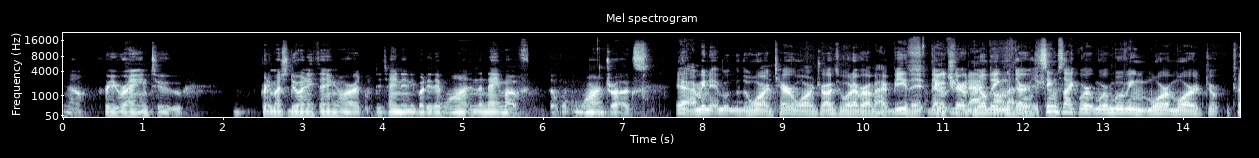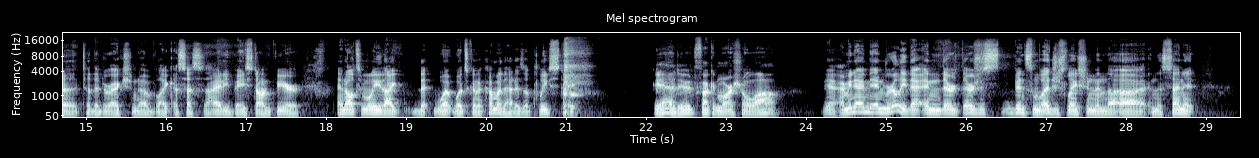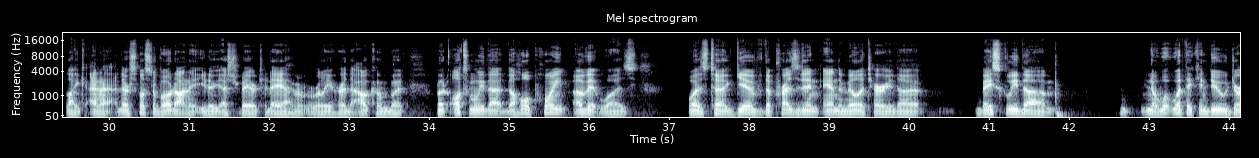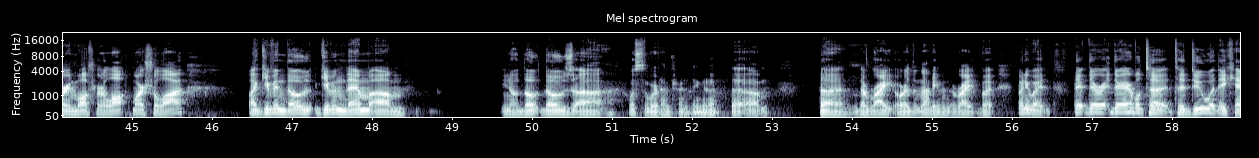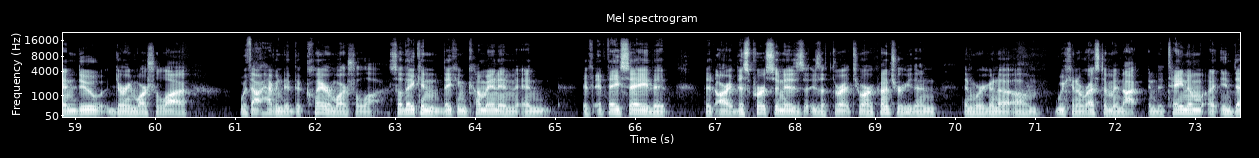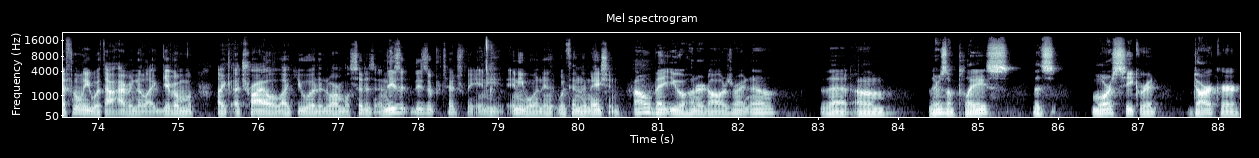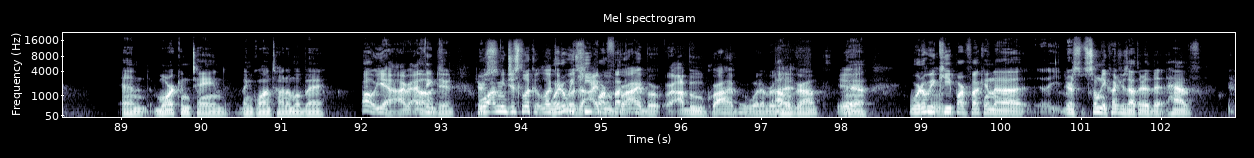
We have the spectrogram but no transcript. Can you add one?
you know free reign to pretty much do anything or detain anybody they want in the name of the war on drugs. Yeah, I mean, it- the war on terror, war on drugs, or whatever it might be, they they're, they're building. They're, it seems like we're we're moving more and more dir- to to the direction of like a society based on fear, and ultimately, like that, what what's going to come of that is a police state. yeah dude fucking martial law Yeah, I mean, I mean, and really that, and there, there's just been some legislation in the uh, in the Senate, like, and uh, they're supposed to vote on it either yesterday or today. I haven't really heard the outcome, but but ultimately, the the whole point of it was was to give the president and the military the basically the you know what what they can do during martial law martial law, like giving those giving them um you know th- those uh what's the word I'm trying to think of? The um the the right or the, not even the right but but anyway they, they're they're able to to do what they can do during martial law without having to declare martial law. So they can they can come in and and if, if they say that that all right this person is is a threat to our country then then we're gonna um we can arrest him and not and detain him indefinitely without having to like give him like a trial like you would a normal citizen and these are these are potentially any anyone in, within the nation I'll bet you a hundred dollars right now that um there's a place that's more secret, darker, and more contained than Guantanamo Bay. Oh yeah, I, I Oh, think, dude, Well, I mean, just look at look Where at do we keep our Abu fucking- Ghraib or, or Abu Ghraib or whatever. Abu Ghraib. Yeah. Where do we keep our fucking? Uh, there's so many countries out there that have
